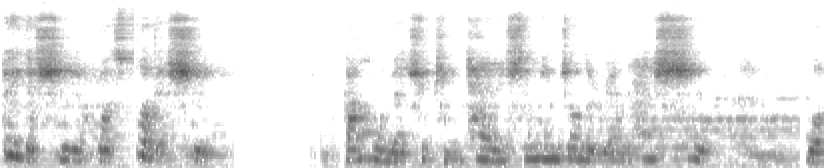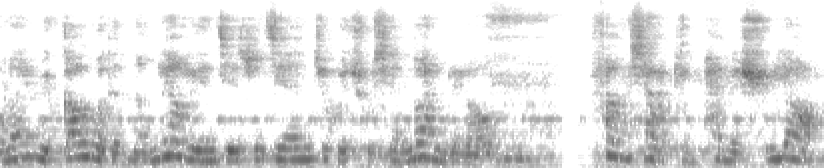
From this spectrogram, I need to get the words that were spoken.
对的事或错的事。当我们去评判生命中的人和事，我们与高我的能量连接之间就会出现乱流，放下评判的需要，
